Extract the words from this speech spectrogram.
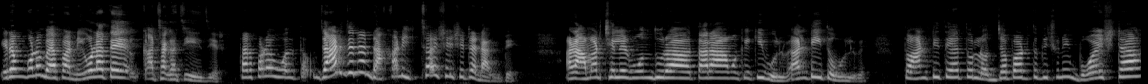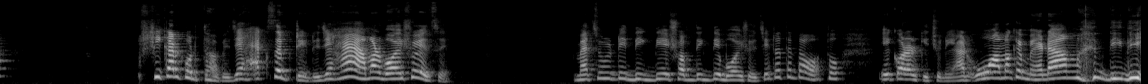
এরকম কোনো ব্যাপার নেই, ওরাতে কাছাকাছি এজের। তারপরে বলতো, যার যেটা ডাকার ইচ্ছা হয় সে সেটা ডাকবে। আর আমার ছেলের বন্ধুরা, তারা আমাকে কি বলবে? আন্টিই তো বলবে। তো আন্টিতে এত লজ্জা পাওয়ার তো কিছু নেই, বয়সটা স্বীকার করতে হবে যে অ্যাকসেপ্টেড যে হ্যাঁ আমার বয়স হয়েছে। ম্যাচুরিটির দিক দিয়ে, সব দিক দিয়ে বয়স হয়েছে, এটাতে তো অত এ করার কিছু নেই। আর ও আমাকে ম্যাডাম দিদি,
